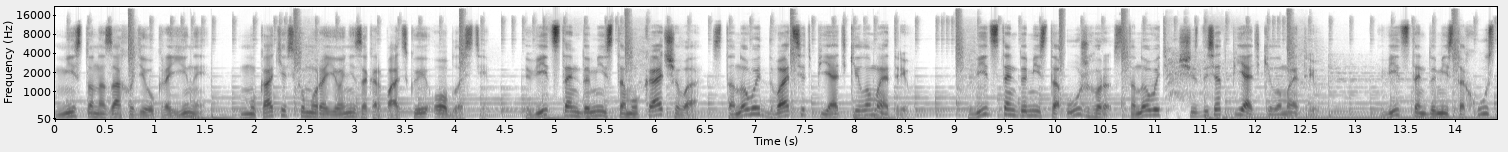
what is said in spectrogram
місто на заході України, в Мукаківському районі Закарпатської області. Відстань до міста Мукачева становить 25 кілометрів. Відстань до міста Ужгор становить 65 кілометрів. Відстань до міста Хуст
